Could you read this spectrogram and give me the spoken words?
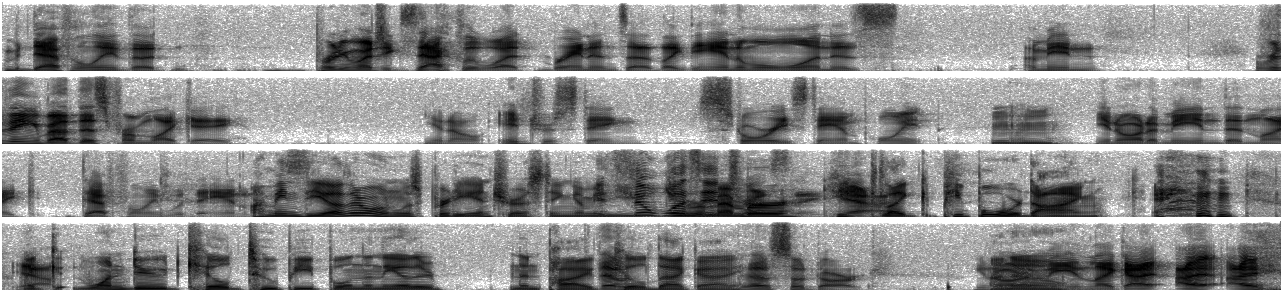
I mean, definitely the pretty much exactly what Brandon said. Like the animal one is, I mean, if we're thinking about this from like a, you know, interesting story standpoint, Mm-hmm. you know what I mean? Then like definitely with the animal. I mean, the other one was pretty interesting. I mean, It you, still do you remember? He yeah. like people were dying. Yeah. Like one dude killed two people, and then the other, and then Pi That- killed that guy. that was so dark. You I know, what I mean? Like I, I, I,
